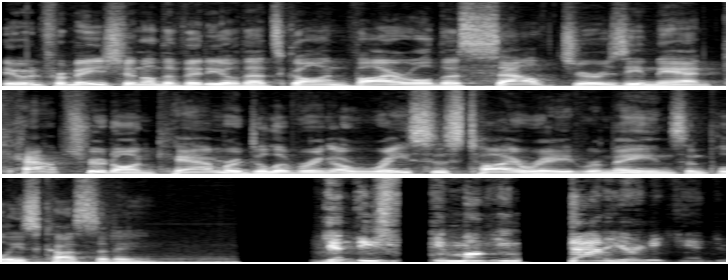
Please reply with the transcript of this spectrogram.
New information on the video that's gone viral. The South Jersey man captured on camera delivering a racist tirade remains in police custody. Get these monkey out of here, and you can't do.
